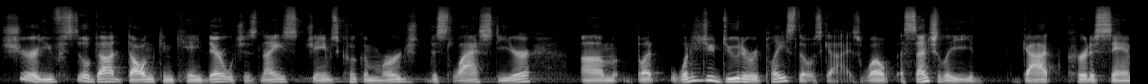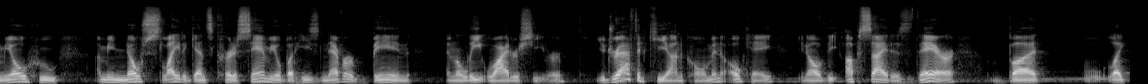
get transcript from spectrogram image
Sure, you've still got Dalton Kincaid there, which is nice. James Cook emerged this last year. Um, but what did you do to replace those guys? Well, essentially, you got Curtis Samuel, who, I mean, no slight against Curtis Samuel, but he's never been an elite wide receiver. You drafted Keon Coleman. Okay, you know, the upside is there, but like,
